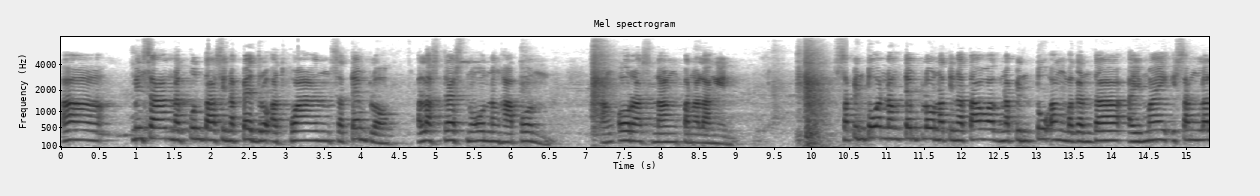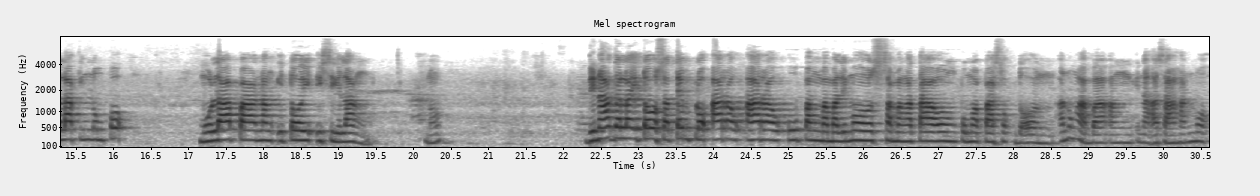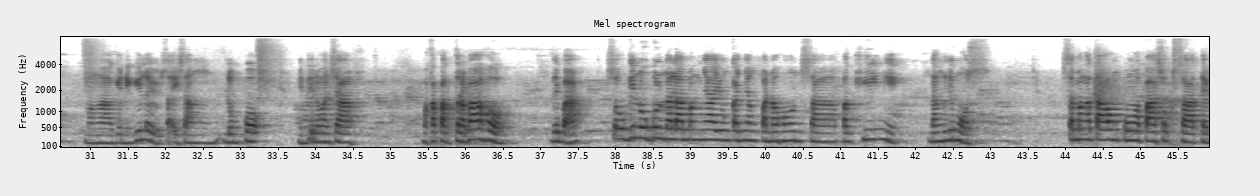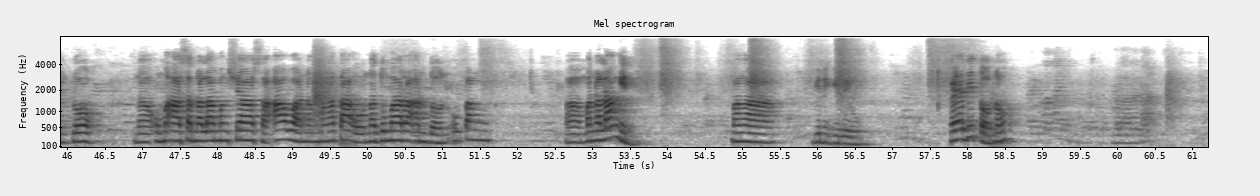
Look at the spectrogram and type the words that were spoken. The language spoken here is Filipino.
Ah, minsan nagpunta sina Pedro at Juan sa templo alas 3 noon ng hapon, ang oras ng panalangin. Sa pintuan ng templo na tinatawag na pintuang maganda ay may isang lalaking lumpo. Mula pa nang ito'y isilang. No? Dinadala ito sa templo araw-araw upang mamalimos sa mga taong pumapasok doon. Ano nga ba ang inaasahan mo, mga ginigilaw, sa isang lumpo? Hindi naman siya makapagtrabaho, 'di ba? So ginugol na lamang niya yung kanyang panahon sa paghingi ng limos sa mga taong pumapasok sa templo na umaasa na lamang siya sa awa ng mga tao na dumaraan doon upang ah, manalangin mga ginigiliw. Kaya dito, no?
